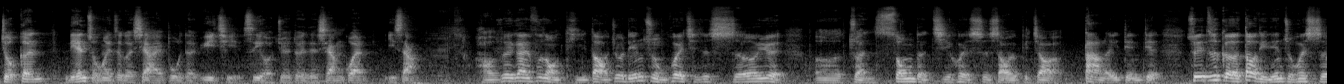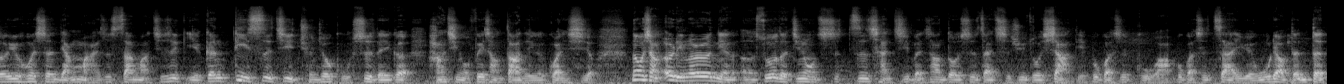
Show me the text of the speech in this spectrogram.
就跟联总会这个下一步的预期是有绝对的相关。以上。好，所以刚才副总提到，就联准会其实十二月呃转松的机会是稍微比较。大了一点点，所以这个到底联准会十二月会升两码还是三码，其实也跟第四季全球股市的一个行情有非常大的一个关系哦。那我想二零二二年呃所有的金融资资产基本上都是在持续做下跌，不管是股啊，不管是债、原物料等等。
